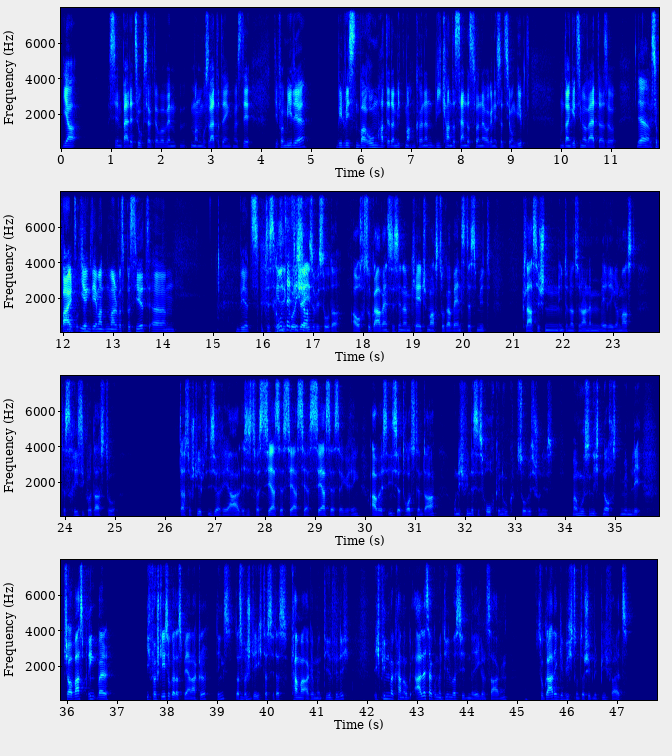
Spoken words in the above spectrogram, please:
Ja, sind beide zugesagt, aber wenn, man muss weiterdenken. Weißt du, die Familie will wissen, warum hat er da mitmachen können, wie kann das sein, dass es so eine Organisation gibt. Und dann geht es immer weiter. Also Ja, sobald 100%. irgendjemandem mal was passiert, ähm, wird es das Risiko ist ja eh sowieso da. Auch sogar, wenn du es in einem Cage machst, sogar wenn du das mit klassischen internationalen MMA-Regeln machst, das Risiko, dass du, dass du stirbst, ist ja real. Es ist zwar sehr, sehr, sehr, sehr, sehr, sehr, sehr gering, aber es ist ja trotzdem da. Und ich finde, es ist hoch genug, so wie es schon ist. Man muss nicht noch mit dem Le Schau, was bringt, weil ich verstehe sogar das Bärnackel-Dings, das verstehe ich, dass sie das, kann man argumentieren, finde ich. Ich finde, man kann alles argumentieren, was sie in den Regeln sagen. Sogar den Gewichtsunterschied mit Beeffights.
